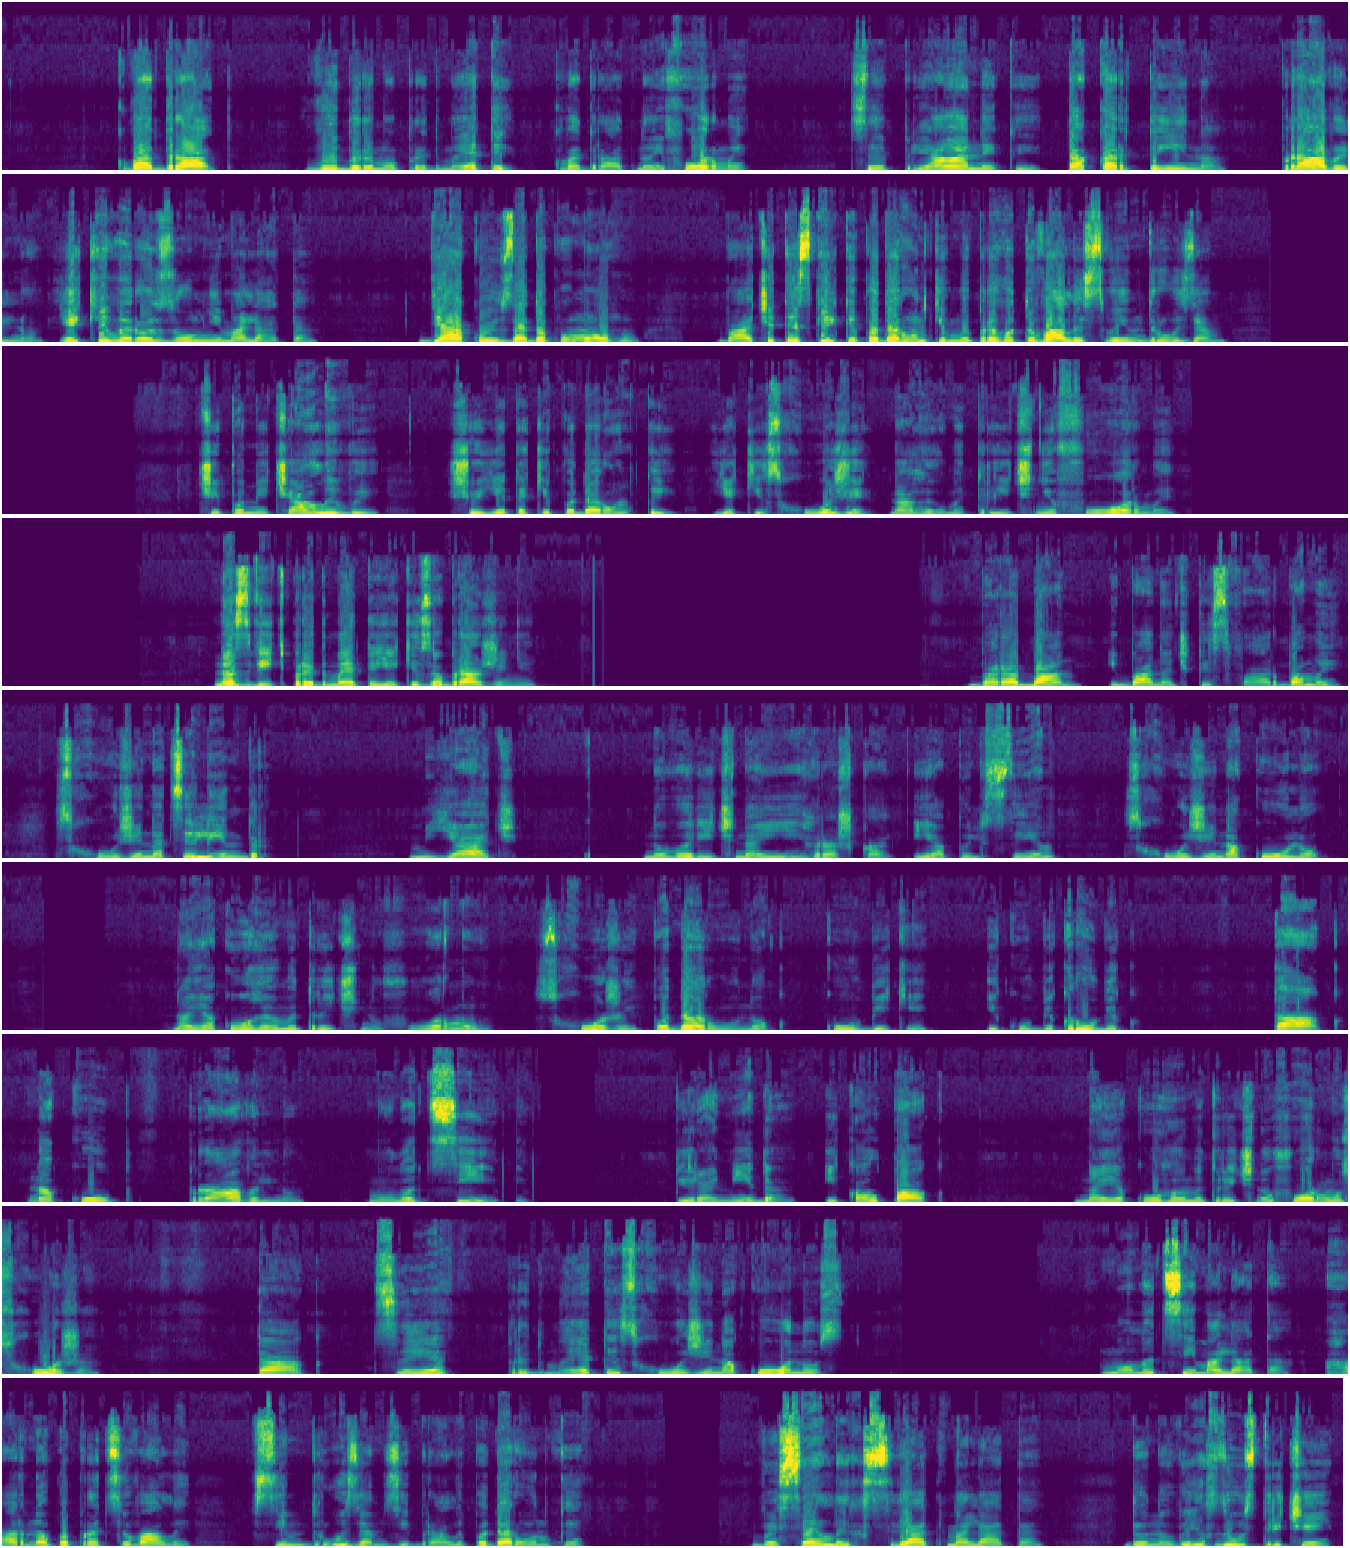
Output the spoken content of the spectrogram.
Квадрат. Виберемо предмети квадратної форми. Це пряники та картина. Правильно, які ви розумні малята. Дякую за допомогу. Бачите, скільки подарунків ми приготували своїм друзям? Чи помічали ви, що є такі подарунки, які схожі на геометричні форми? Назвіть предмети, які зображені. Барабан і баночки з фарбами схожі на циліндр. М'яч, новорічна іграшка і апельсин схожі на кулю. На яку геометричну форму схожий подарунок, кубики і кубік Рубік? Так, на куб. Правильно. Молодці. Піраміда і колпак. На яку геометричну форму схожа? Так, це предмети схожі на конус. Молодці малята, гарно попрацювали. Всім друзям зібрали подарунки. Веселих свят малята. До нових зустрічей!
